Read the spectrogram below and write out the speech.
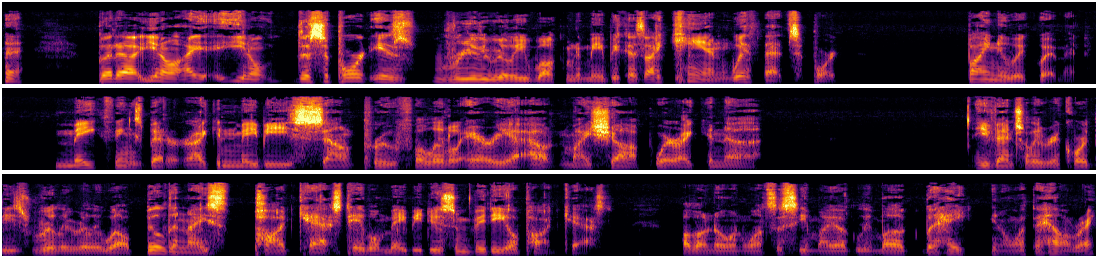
but uh, you know, I you know the support is really really welcome to me because I can with that support buy new equipment, make things better. I can maybe soundproof a little area out in my shop where I can uh, eventually record these really, really well. Build a nice podcast table, maybe do some video podcast. Although no one wants to see my ugly mug, but hey, you know what the hell, right?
